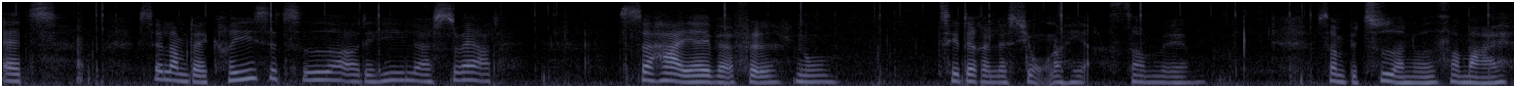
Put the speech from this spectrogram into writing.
at selvom der er krisetider, og det hele er svært, så har jeg i hvert fald nogle tætte relationer her, som, øh, som betyder noget for mig.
